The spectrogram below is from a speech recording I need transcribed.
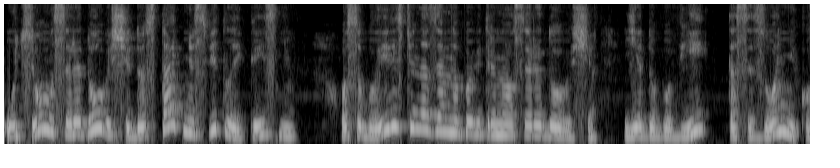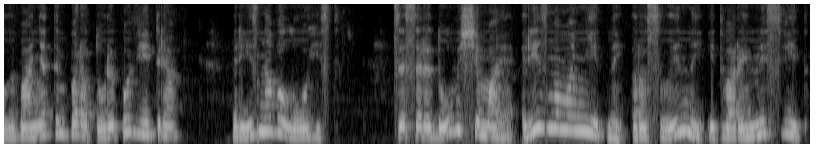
У цьому середовищі достатньо світла і кисню. Особливістю наземно-повітряного середовища є добові та сезонні коливання температури повітря, різна вологість. Це середовище має різноманітний рослинний і тваринний світ.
